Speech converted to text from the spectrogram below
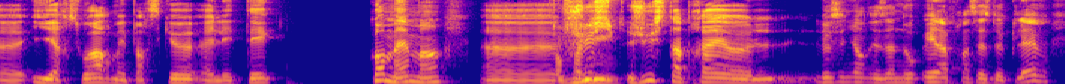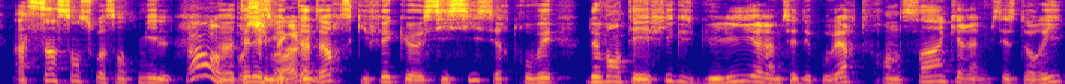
euh, hier soir, mais parce qu'elle était quand même, hein, euh, juste, juste après euh, Le Seigneur des Anneaux et La Princesse de Clèves, à 560 000 Ah, euh, téléspectateurs, ce qui fait que Sissi s'est retrouvé devant TFX, Gulli, RMC Découverte, France 5, RMC Story,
